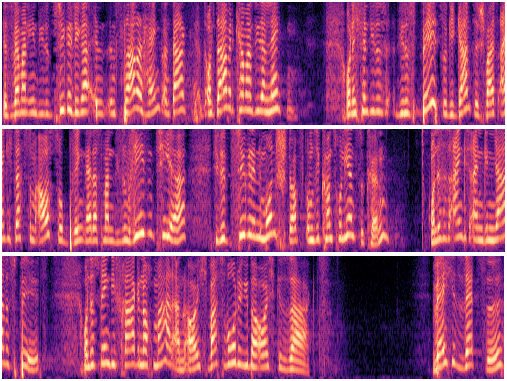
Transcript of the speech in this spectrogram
ist, wenn man ihnen diese Zügeldinger ins Nadel hängt und, da, und damit kann man sie dann lenken. Und ich finde dieses, dieses Bild so gigantisch, weil es eigentlich das zum Ausdruck bringt, dass man diesem Riesentier diese Zügel in den Mund stopft, um sie kontrollieren zu können. Und es ist eigentlich ein geniales Bild. Und deswegen die Frage nochmal an euch, was wurde über euch gesagt? Welche Sätze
